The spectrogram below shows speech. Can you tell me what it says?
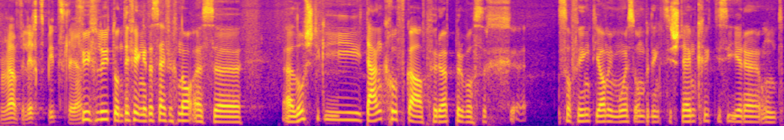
Ja, vielleicht ein bisschen, ja. fünf Leute. Und ich finde das einfach noch ein, äh, eine lustige Denkaufgabe für jemanden, der sich äh, so findet, ja, man muss unbedingt das System kritisieren und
